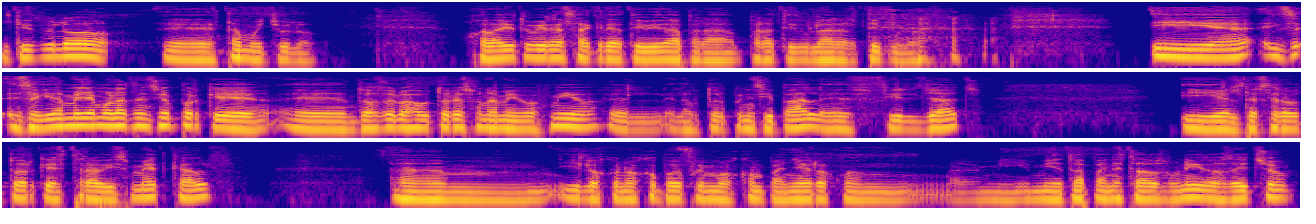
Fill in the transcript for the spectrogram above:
El título eh, está muy chulo. Ojalá yo tuviera esa creatividad para, para titular artículos. y eh, ense- enseguida me llamó la atención porque eh, dos de los autores son amigos míos. El, autor principal es Phil Judge y el tercer autor que es Travis Metcalf. Y los conozco porque fuimos compañeros con en mi etapa en Estados Unidos. De hecho,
